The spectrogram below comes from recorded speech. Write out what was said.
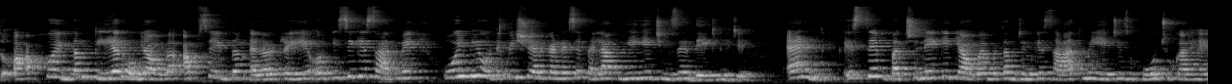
तो आपको एकदम क्लियर हो गया होगा, अब से एकदम अलर्ट रहिए और किसी के साथ में कोई भी ओटीपी शेयर करने से पहले आप ये ये चीज़ें देख लीजिए। एंड इससे बचने के क्या उपाय मतलब जिनके साथ में ये चीज़ हो चुका है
